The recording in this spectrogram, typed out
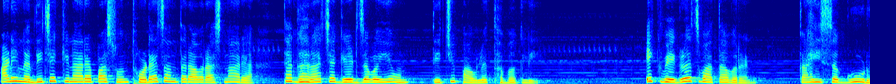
आणि नदीच्या किनाऱ्यापासून थोड्याच अंतरावर असणाऱ्या त्या घराच्या गेटजवळ येऊन तिची पावलं थबकली. एक वेगळंच वातावरण काहीसं गूढ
